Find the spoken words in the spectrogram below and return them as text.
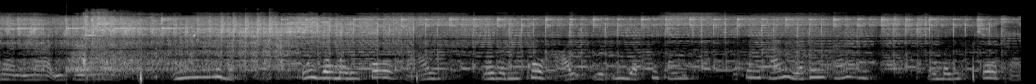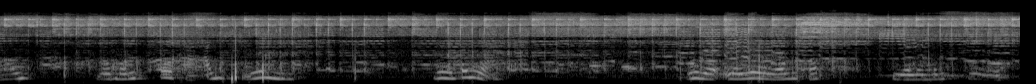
มันมาอีกแล้วอุ้ยอุ้ยลงมาริโก้ขายลงมาริโก้ขายอย่าพึ่งอย่าพิ่งทั้งอย่าพิ่งทั้งอย่าพิ่งทั้งลงมาริโก้ขายลงมาริโก้ขายอุ้ยนี่เป็นเนี่ยอุ้ยเลยเลยเลยแล้วนี่ครับเดี๋ยวเราไม่ได้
